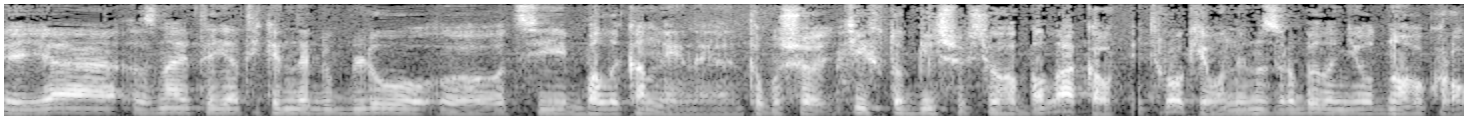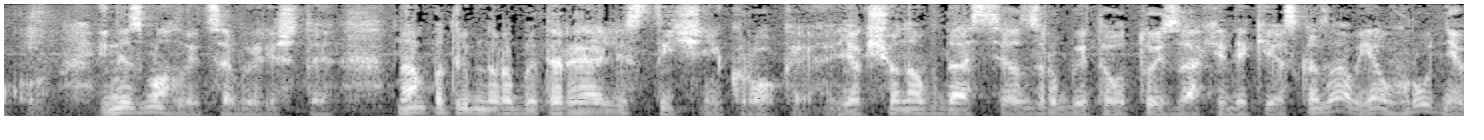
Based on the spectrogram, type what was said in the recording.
я знаєте, я тільки не люблю е, оці баликанини, тому що ті, хто більше всього балакав 5 років, вони не зробили ні одного кроку і не змогли це вирішити. Нам потрібно робити реалістичні кроки. Якщо нам вдасться зробити от той захід, який я сказав, я в грудні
